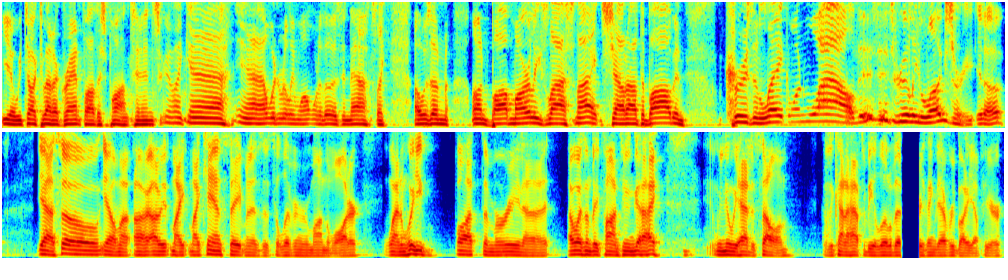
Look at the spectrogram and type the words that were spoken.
yeah, we talked about our grandfather's pontoons. We're like, yeah, yeah, I wouldn't really want one of those. And now it's like I was on on Bob Marley's last night. Shout out to Bob and cruising lake, going, wow, this is really luxury, you know. Yeah, so you know, my, I, my my can statement is it's a living room on the water. When we bought the marina, I wasn't a big pontoon guy. We knew we had to sell them because we kind of have to be a little bit everything to everybody up here.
